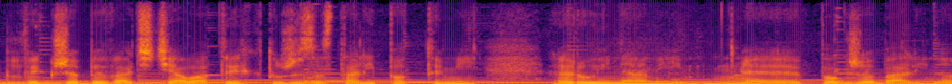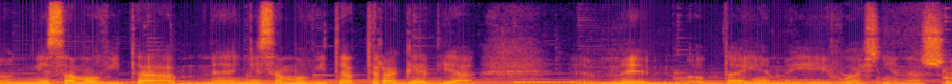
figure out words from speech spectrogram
wygrzebywać ciała tych, którzy zostali pod tymi ruinami e, pogrzebali. No, niesamowita, niesamowita tragedia. My oddajemy jej właśnie nasze,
